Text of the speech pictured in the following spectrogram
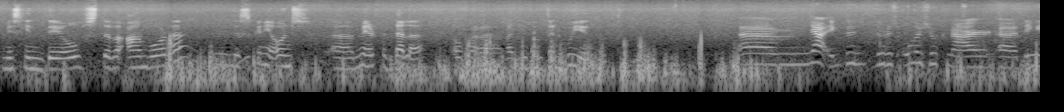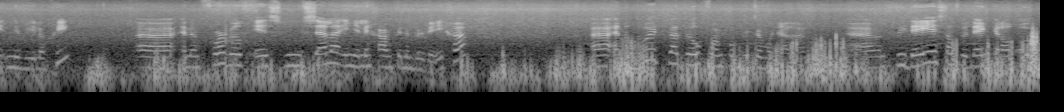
misschien deels te beantwoorden. Dus kun je ons eh, meer vertellen over wat je doet en hoe je het doet? Ehm, ja, ik dus, doe dus onderzoek naar dingen in de biologie. En een voorbeeld is hoe cellen in je lichaam kunnen bewegen. Eh, en dat doe ik met behulp van computermodellen. Eh, het idee is dat we denken dat ook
